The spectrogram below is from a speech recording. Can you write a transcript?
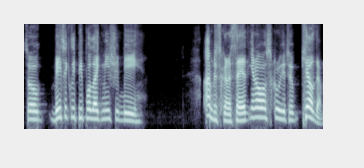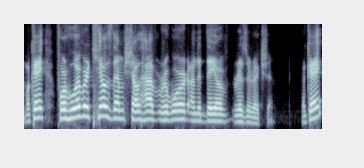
so basically people like me should be I'm just going to say it, you know, screw YouTube, kill them, okay? For whoever kills them shall have reward on the day of resurrection, okay?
